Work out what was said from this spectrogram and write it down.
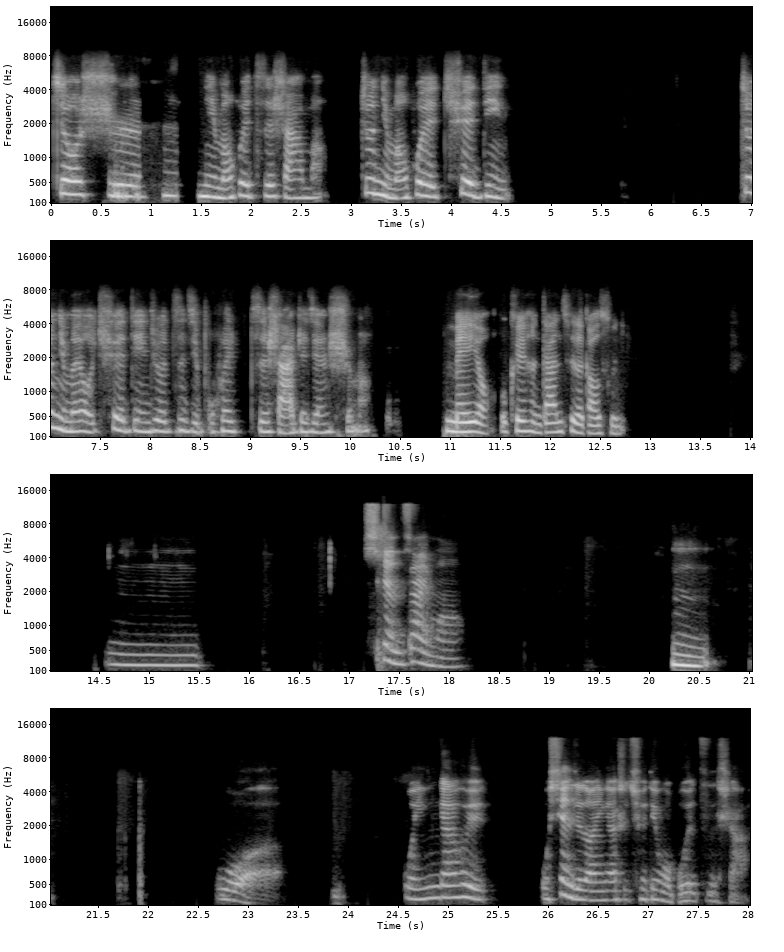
就是你们会自杀吗？就你们会确定，就你们有确定就自己不会自杀这件事吗？没有，我可以很干脆的告诉你。嗯。现在吗？嗯，我我应该会，我现阶段应该是确定我不会自杀。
